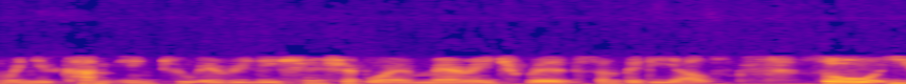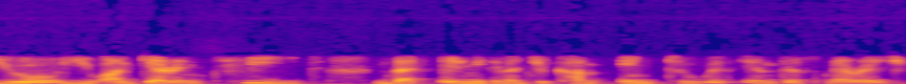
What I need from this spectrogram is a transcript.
when you come into a relationship or a marriage with somebody else. So you you are guaranteed that anything that you come into within this marriage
